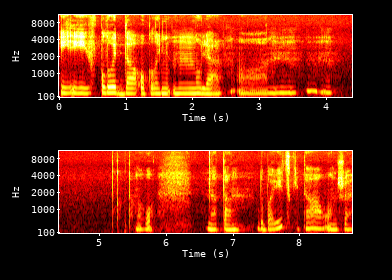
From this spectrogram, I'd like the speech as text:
и вплоть до около нуля, как там его, Натан Дубовицкий, да, он же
